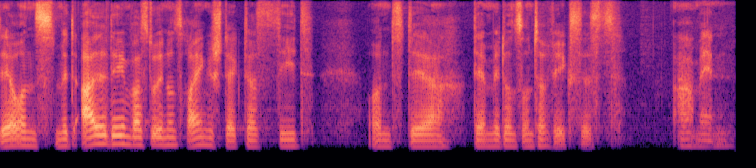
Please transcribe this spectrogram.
der uns mit all dem, was du in uns reingesteckt hast, sieht und der, der mit uns unterwegs ist. Amen.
